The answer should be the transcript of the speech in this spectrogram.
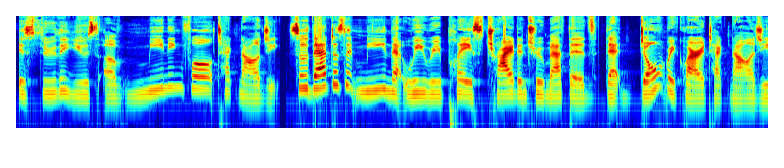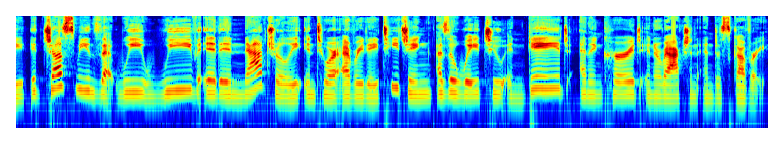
is through the use of meaningful technology. So that doesn't mean that we replace tried and true methods that don't require technology. It just means that we weave it in naturally into our everyday teaching as a way to engage and encourage interaction and discovery.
